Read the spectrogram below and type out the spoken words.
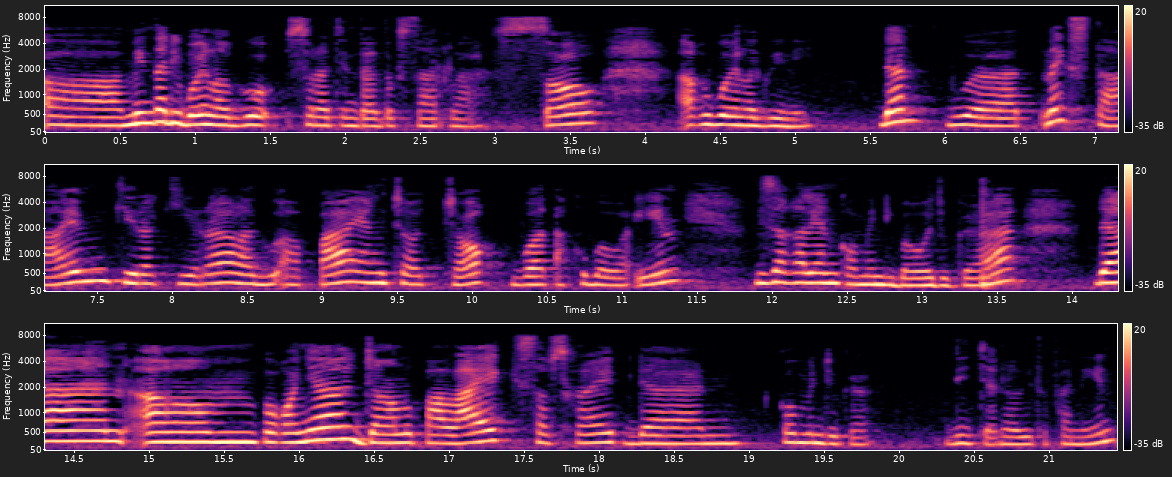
uh, minta dibawain lagu Surat Cinta untuk Starla. So, aku bawain lagu ini. Dan buat next time, kira-kira lagu apa yang cocok buat aku bawain, bisa kalian komen di bawah juga. Dan um, pokoknya jangan lupa like, subscribe, dan komen juga. di channel YouTube Fanin.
